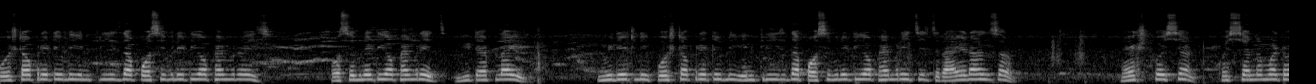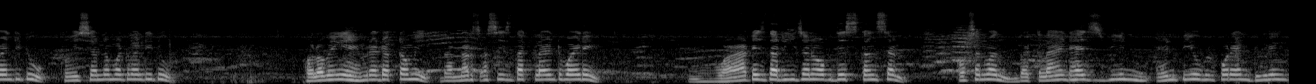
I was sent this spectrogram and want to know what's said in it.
postoperatively increase the possibility of hemorrhage. Possibility of hemorrhage. Heat applied immediately postoperatively increase the possibility of hemorrhage is right answer. Next question. Question number 22. Question number 22. Following a the nurse assists the client voiding. What is the reason of this concern? Option 1. The client has been NPU before and during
